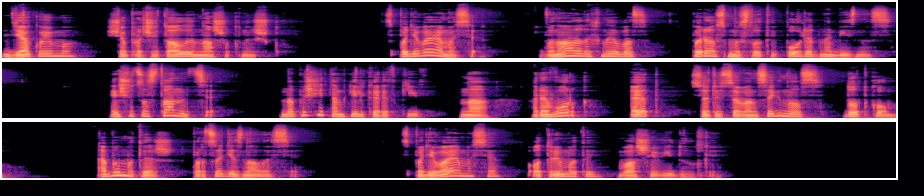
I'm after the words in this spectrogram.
Дякуємо, що прочитали нашу книжку. Сподіваємося, вона надихне вас переосмислити погляд на бізнес. Якщо це станеться, напишіть нам кілька рядків на rework at 37signals.com, аби ми теж про це дізналися. Сподіваємося отримати ваші відгуки.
